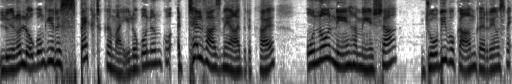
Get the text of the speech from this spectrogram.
यू नो लोगों की रिस्पेक्ट कमाई, लोगों ने उनको अच्छे अल्फाज में याद रखा है। उन्होंने हमेशा जो भी वो काम कर रहे हैं, उसमें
